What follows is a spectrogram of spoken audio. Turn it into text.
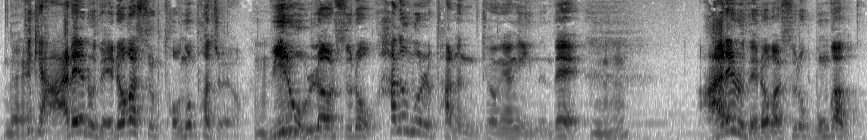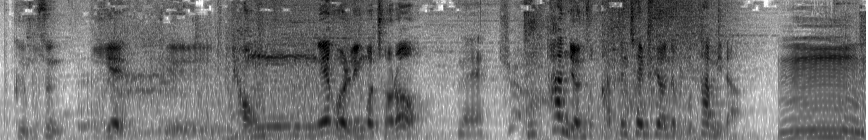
네. 특히 아래로 내려갈수록 더 높아져요. 음흠. 위로 올라올수록 한 우물을 파는 경향이 있는데 음. 아래로 내려갈수록 뭔가 그 무슨 이게 그 병에 걸린 것처럼 네. 두판 연속 같은 챔피언을 못 합니다. 음.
